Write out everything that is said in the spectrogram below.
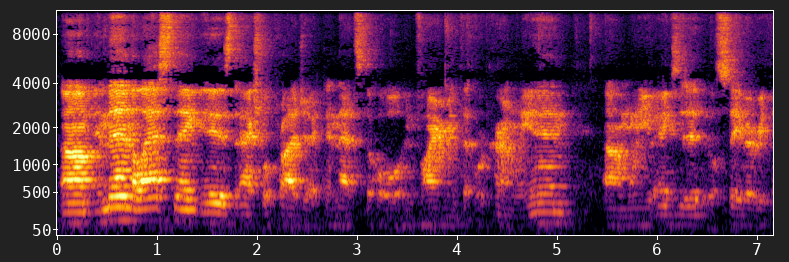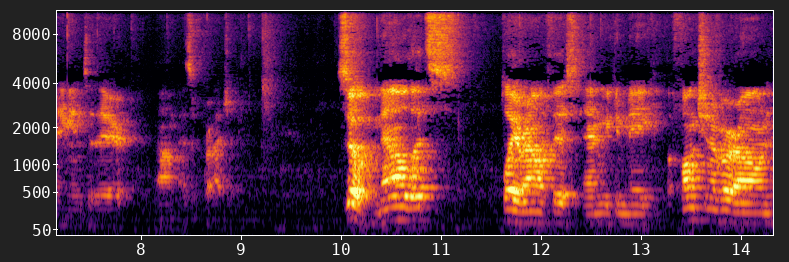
Um, and then the last thing is the actual project, and that's the whole environment that we're currently in. Um, when you exit it, it'll save everything into there um, as a project. So now let's play around with this, and we can make a function of our own,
